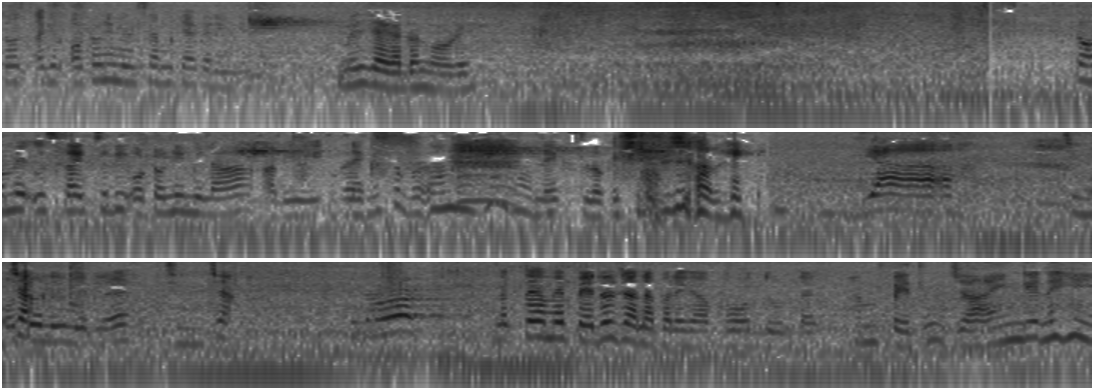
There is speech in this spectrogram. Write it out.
दोस्त अगर ऑटो नहीं मिलता हम क्या करेंगे? मिल जाएगा डोंट वरी तो हमें उस साइड से भी ऑटो नहीं मिला। अभी नेक्स्ट तो बड़ा नेक्स्ट लोकेशन पे जा रहे हैं। या! चिंचा। नहीं मिल रहा है। चिंचा। लगता है हमें पैदल जाना पड़ेगा बहुत दूर तक। हम पैदल जाएँगे नहीं।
